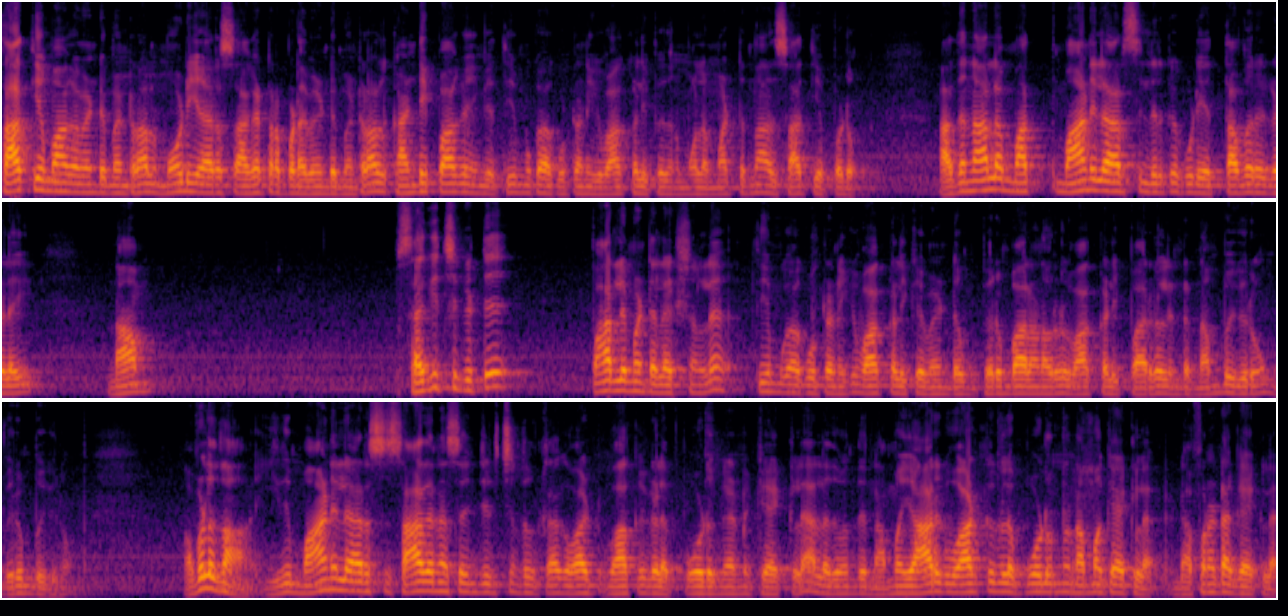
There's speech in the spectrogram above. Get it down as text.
சாத்தியமாக வேண்டுமென்றால் மோடி அரசு அகற்றப்பட வேண்டுமென்றால் கண்டிப்பாக இங்கே திமுக கூட்டணிக்கு வாக்களிப்பதன் மூலம் மட்டும்தான் அது சாத்தியப்படும். அதனால் மத் மாநில அரசில் இருக்கக்கூடிய தவறுகளை நாம் சகிச்சுக்கிட்டு பார்லிமெண்ட் எலெக்ஷனில் திமுக கூட்டணிக்கு வாக்களிக்க வேண்டும். பெரும்பாலானவர்கள் வாக்களிப்பார்கள் என்று நம்புகிறோம் விரும்புகிறோம். அவ்வளோதான் இது மாநில அரசு சாதனை செஞ்சிடுச்சுன்றதுக்காக வாக்கு வாக்குகளை போடுங்கன்னு கேட்கல. அல்லது வந்து நம்ம யாருக்கு வாக்குகளை போடணும்னு நம்ம கேட்கல. டெஃபினட்டாக கேட்கல.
